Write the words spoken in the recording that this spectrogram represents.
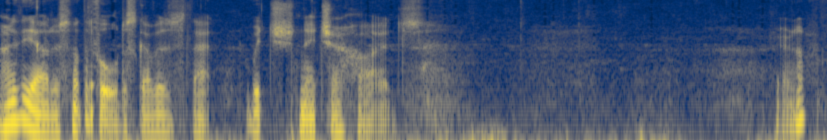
Only the artist, not the fool, discovers that which nature hides. Fair enough.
